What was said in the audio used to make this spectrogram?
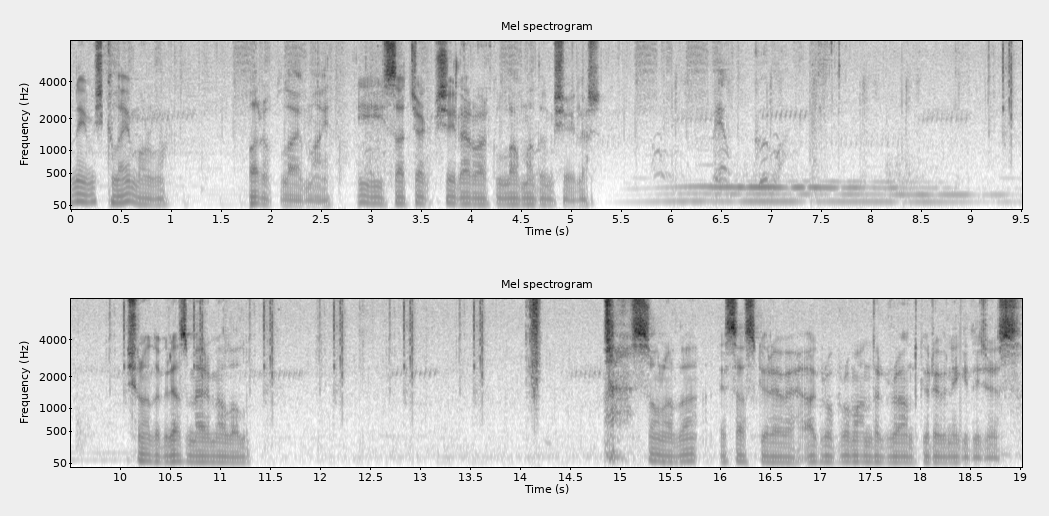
Neymiş Claymore mu? Butterfly Mine. İyi satacak bir şeyler var kullanmadığım şeyler. Şuna da biraz mermi alalım. Sonra da esas göreve, Agroprom Underground görevine gideceğiz.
